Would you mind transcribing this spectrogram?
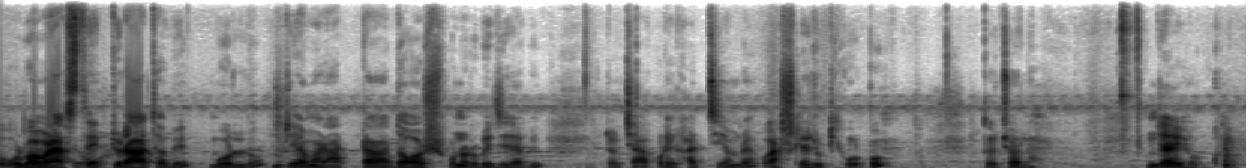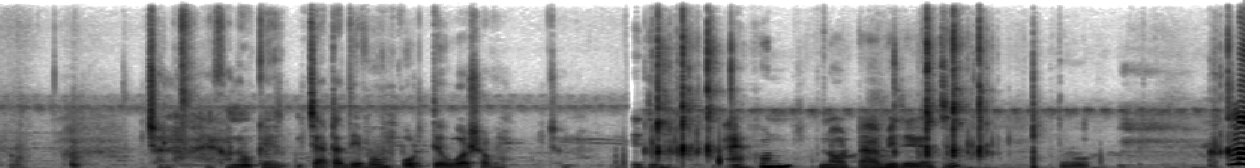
ওর বাবার আসতে একটু রাত হবে বলল যে আমার আটটা দশ পনেরো বেজে যাবে। তো চা করে খাচ্ছি আমরা আসলে রুটি করব। তো চলো যাই হোক। চলো এখন ওকে চাটা দেবো পড়তেও বসাবো। চলো। এখন নটা বেজে গেছে। তো মা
